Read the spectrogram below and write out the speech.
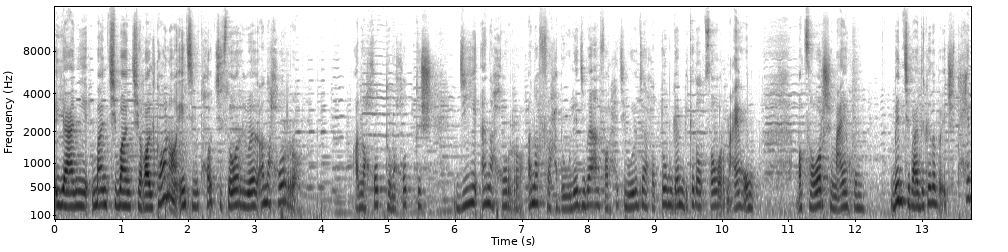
يعني ما انت ما انت غلطانة انت بتحطي صور الولاد. أنا حرة. أنا أحط ما أحطش. دي أنا حرة. أنا أفرح بولادي بقى أنا فرحتي بولادي هحطهم جنبي كده وأتصور معاهم. ما اتصورش معاهم. بنتي بعد كده بقتش تحب.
